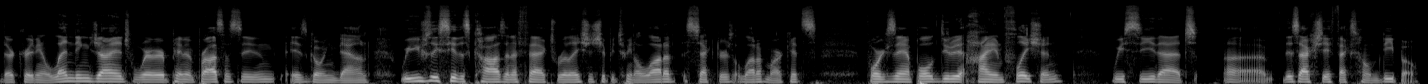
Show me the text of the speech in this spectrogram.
they're creating a lending giant where payment processing is going down. We usually see this cause and effect relationship between a lot of sectors, a lot of markets. For example, due to high inflation, we see that uh, this actually affects Home Depot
